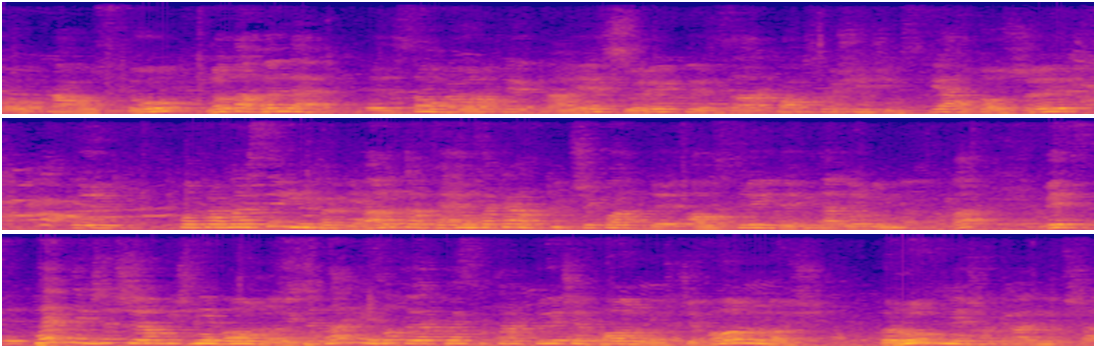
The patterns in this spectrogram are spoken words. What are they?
Holokaustu. Notabene y, są w Europie kraje, w których za kłamstwo święcimskie autorzy y, kontrowersyjni pewnie, ale trafiają za kratki. Przykład y, Austrii Davida Irwinga, prawda? Więc y, pewnych rzeczy robić nie wolno. I pytanie jest o to, jak Państwo traktujecie wolność. Czy wolność również ogranicza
